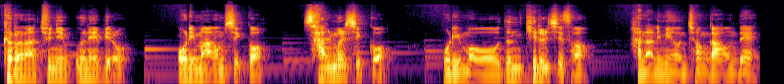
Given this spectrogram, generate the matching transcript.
그러나 주님 은혜비로 우리 마음 씻고 삶을 씻고 우리 모든 길을 씻어 하나님의 은총 가운데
